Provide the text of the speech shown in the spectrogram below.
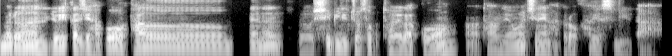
오늘은 여기까지 하고 다음에는 11조서부터 해갖고 어, 다음 내용을 진행하도록 하겠습니다.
